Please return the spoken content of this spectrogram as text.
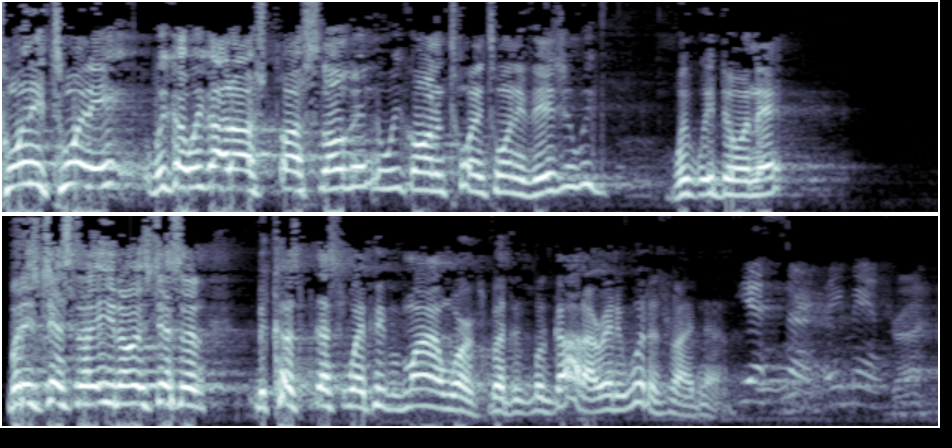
2020, we got, we got our, our slogan. We going to 2020 vision. We, we, we doing that. But it's just a, you know, it's just a, because that's the way people's mind works. But, but God already with us right now. Yes, sir. Amen. Right.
